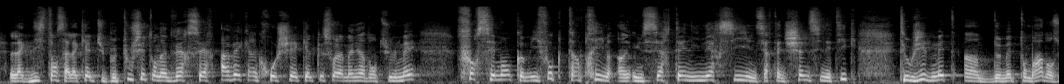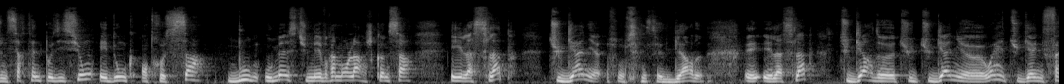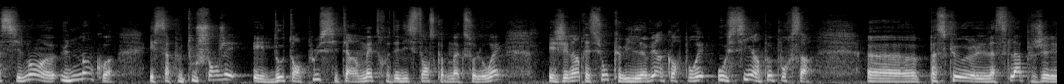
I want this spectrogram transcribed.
la distance à laquelle tu peux toucher ton adversaire avec un crochet, quelle que soit la manière dont tu le mets, forcément, comme il faut que tu imprimes une certaine inertie, une certaine chaîne cinétique, tu es obligé de mettre, un, de mettre ton bras dans une certaine position, et donc entre ça, boum, ou même si tu le mets vraiment large comme ça, et la slap, tu gagnes cette garde et, et la slap, tu gardes, tu, tu gagnes, euh, ouais, tu gagnes facilement euh, une main quoi. Et ça peut tout changer. Et d'autant plus si t'es un maître des distances comme Max Holloway. Et j'ai l'impression qu'il l'avait incorporé aussi un peu pour ça, Euh, parce que la slap, j'ai,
